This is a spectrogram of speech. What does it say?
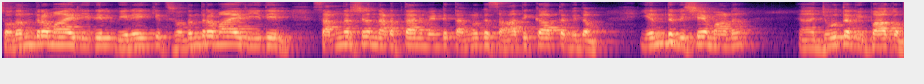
സ്വതന്ത്രമായ രീതിയിൽ വിരയിക്ക് സ്വതന്ത്രമായ രീതിയിൽ സന്ദർശനം നടത്താൻ വേണ്ടി തങ്ങൾക്ക് സാധിക്കാത്ത വിധം എന്ത് വിഷയമാണ് ജൂത വിഭാഗം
